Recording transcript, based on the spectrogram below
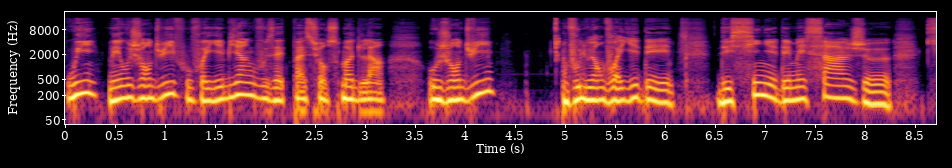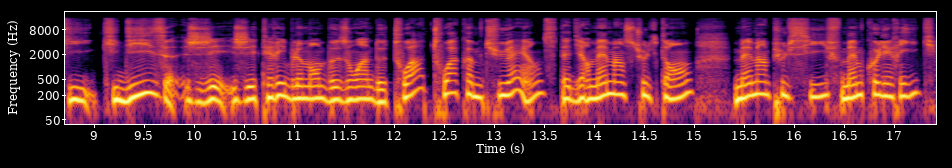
Oui, mais aujourd'hui, vous voyez bien que vous n'êtes pas sur ce mode-là. Aujourd'hui, vous lui envoyez des, des signes et des messages euh, qui, qui disent j'ai terriblement besoin de toi, toi comme tu es, hein, c'est-à-dire même insultant, même impulsif, même colérique,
